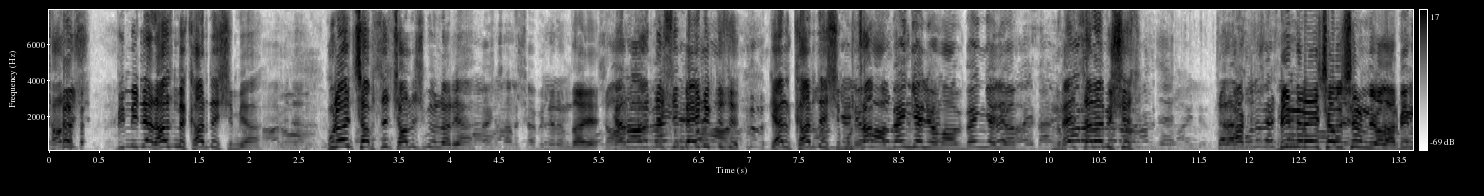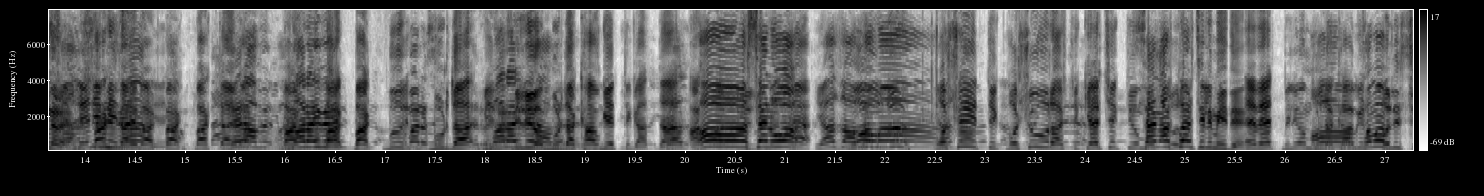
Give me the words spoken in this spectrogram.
Çalış. Bir milyar az mı kardeşim ya? Kur'an çapsın çalışmıyorlar ya. Ben çalışabilirim dayı. Gel kardeşim Beylikdüzü. Gel kardeşim uçak. abi ben geliyorum abi ben geliyorum. Ben sana bir şey Bak 1000 liraya çalışırım diyorlar 1000 liraya. Bak dayı bak bak bak dayı Ver bak. abi, Bak, bak ver. bak bu burada bil- biliyorum burada kavga ettik hatta. Aa, sen o-. Yaz Ne oldu? Boşa ettik, boşa uğraştık. Gerçek diyorum Sen boşa AK uğraştık. Partili miydin? Evet biliyorum burada Aa, kavga ettik. tamam. Polis.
